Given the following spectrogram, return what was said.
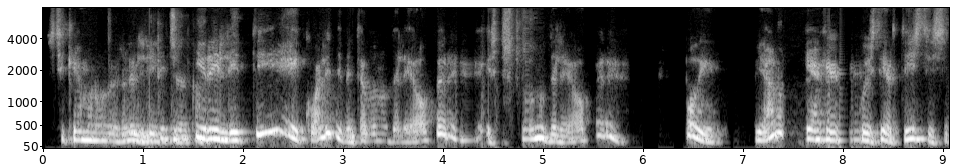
si chiamano relitti, certo. i relitti, e i quali diventavano delle opere, e sono delle opere. Poi, piano che anche questi artisti si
